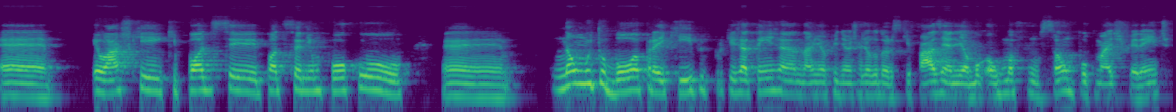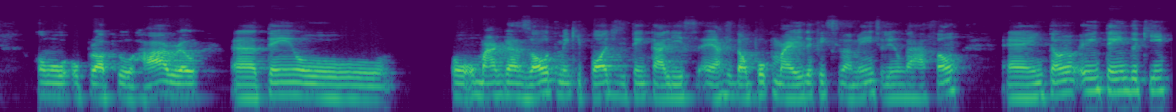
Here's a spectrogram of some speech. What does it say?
é, eu acho que, que pode, ser, pode ser ali um pouco. É, não muito boa para a equipe, porque já tem, já, na minha opinião, já jogadores que fazem ali alguma função um pouco mais diferente, como o próprio Harrell, uh, tem o, o, Marc Gasol também, que pode tentar ali é, ajudar um pouco mais defensivamente ali no garrafão. É, então eu, eu, entendo que,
